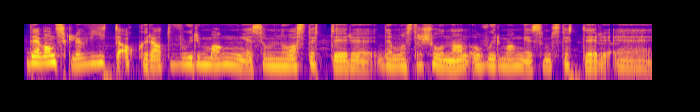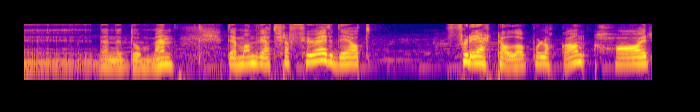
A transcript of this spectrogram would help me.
det, er vanskelig å vite akkurat hvor mange som nå støtter demonstrasjonene, og hvor mange som støtter eh, denne dommen. Det man vet fra før, det er at flertallet av polakkene har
